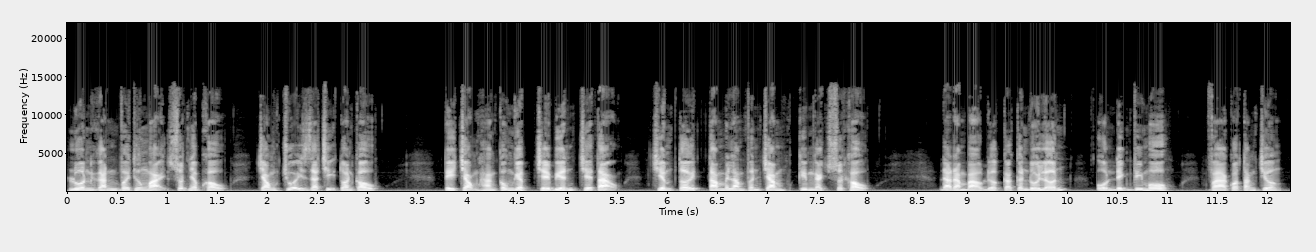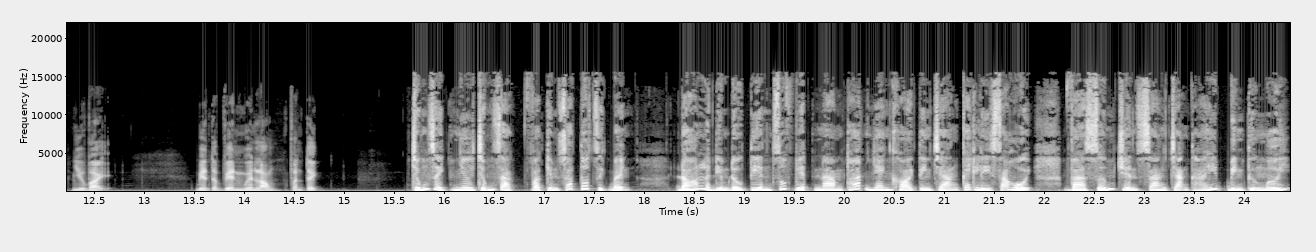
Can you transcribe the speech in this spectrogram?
luôn gắn với thương mại xuất nhập khẩu trong chuỗi giá trị toàn cầu. Tỷ trọng hàng công nghiệp chế biến chế tạo chiếm tới 85% kim ngạch xuất khẩu, đã đảm bảo được các cân đối lớn, ổn định vĩ mô và có tăng trưởng như vậy. Biên tập viên Nguyên Long phân tích. Chống dịch như chống giặc và kiểm soát tốt dịch bệnh, đó là điểm đầu tiên giúp Việt Nam thoát nhanh khỏi tình trạng cách ly xã hội và sớm chuyển sang trạng thái bình thường mới,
